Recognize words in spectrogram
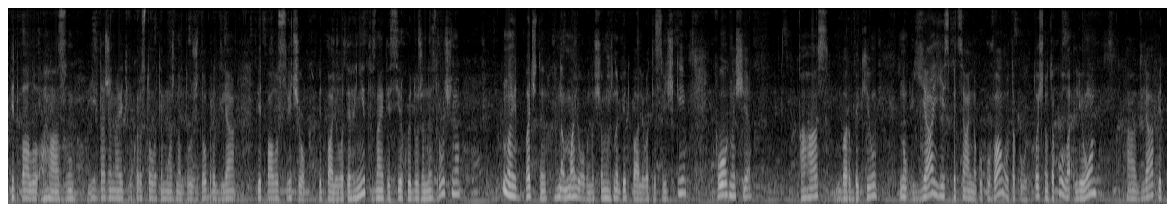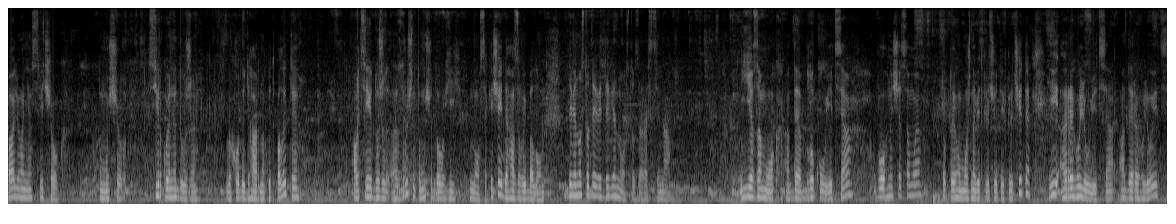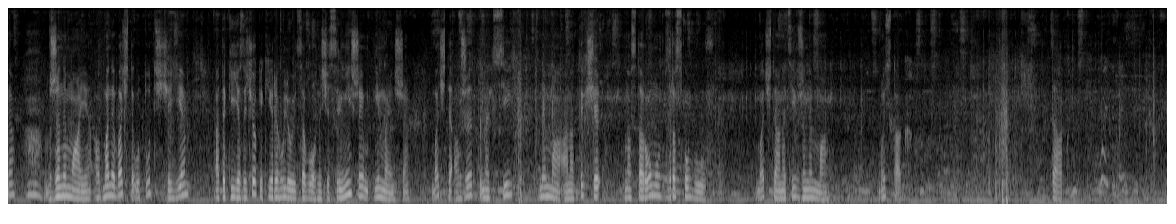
підпалу газу, їх навіть навіть використовувати можна дуже добре для підпалу свічок. Підпалювати гніт, знаєте, сіркою дуже незручно. Ну, навіть бачите, намальовано, що можна підпалювати свічки, вогнище, газ, барбекю. Ну, я її спеціально купував, отаку, точно таку Ліон для підпалювання свічок. Тому що сіркою не дуже виходить гарно підпалити. А оцією дуже е, зручно, тому що довгий носик. І ще йде газовий балон. 99,90 зараз ціна. Є замок, де блокується вогнище саме, тобто його можна відключити і включити. І регулюється. А де регулюється? Вже немає. А в мене, бачите, отут ще є такий язичок, який регулюється вогнище сильніше і менше. Бачите, а вже на цій нема, а на тих ще на старому зразку був. Бачите, а на цій вже нема. Ось так. Так.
